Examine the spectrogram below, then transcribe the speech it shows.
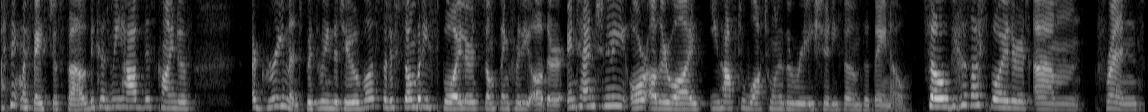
I think my face just fell because we have this kind of agreement between the two of us that if somebody spoilers something for the other, intentionally or otherwise, you have to watch one of the really shitty films that they know. So because I spoiled um Friends,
